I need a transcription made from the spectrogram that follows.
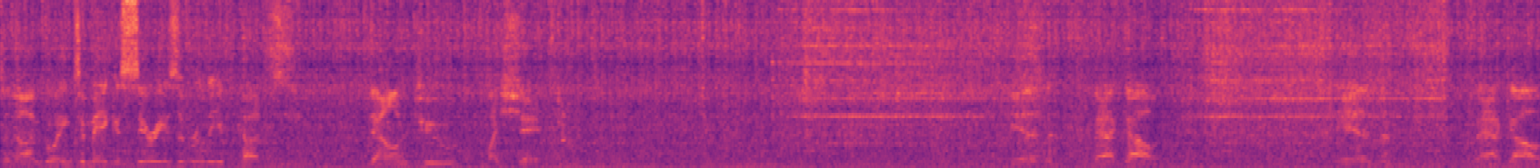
So now I'm going to make a series of relief cuts down to my shape. In, back out. In, back out.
